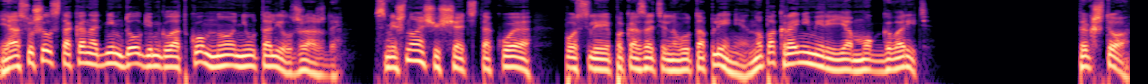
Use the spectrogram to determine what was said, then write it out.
Я осушил стакан одним долгим глотком, но не утолил жажды. Смешно ощущать такое после показательного утопления, но, по крайней мере, я мог говорить. «Так что,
